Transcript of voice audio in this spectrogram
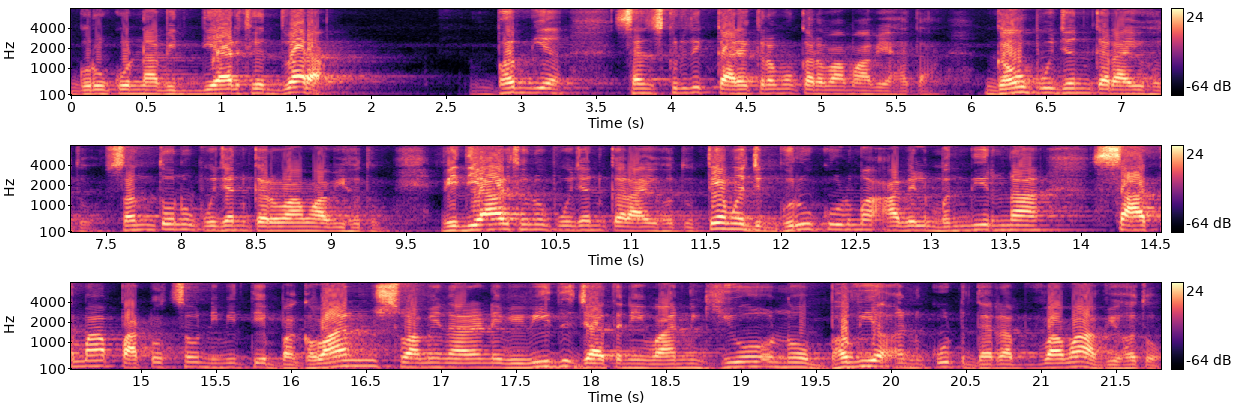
ગુરુકુળના વિદ્યાર્થીઓ દ્વારા ભવ્ય સાંસ્કૃતિક કાર્યક્રમો કરવામાં આવ્યા હતા. ગૌ પૂજન કરાયું હતું. સંતોનું પૂજન કરવામાં આવ્યું હતું. વિદ્યાર્થીઓનું પૂજન કરાયું હતું. તેમજ ગુરુકુળમાં આવેલ મંદિરના સાતમા પાટોત્સવ નિમિત્તે ભગવાન સ્વામિનારાયણને વિવિધ જાતની વાનગીઓનો ભવ્ય અન્નકૂટ ધરાવવામાં આવ્યો હતો.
